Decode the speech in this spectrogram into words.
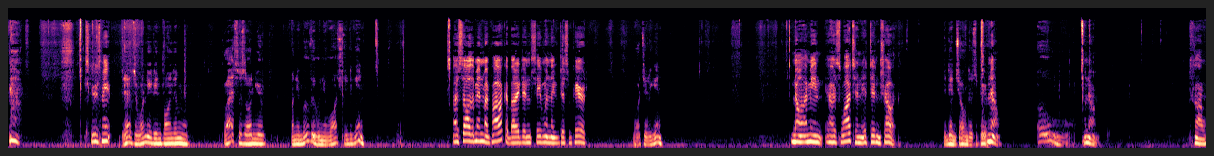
Excuse me. Yeah, it's a wonder you didn't find them glasses on your on your movie when you watched it again. I saw them in my pocket, but I didn't see when they disappeared. Watch it again. No, I mean, I was watching, it didn't show it. It didn't show them disappear. No, Oh, no. So,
